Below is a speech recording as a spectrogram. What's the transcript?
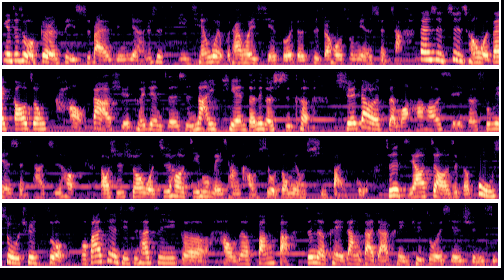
因为这是我个人自己失败的经验啊，就是以前我也不太会写所谓的自传或书面审查，但是自从我在高中考大学推荐真是那一天的那个时刻。学到了怎么好好写一个书面审查之后，老实说，我之后几乎每场考试我都没有失败过，就是只要照这个步数去做，我发现其实它是一个好的方法，真的可以让大家可以去做一些学习。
